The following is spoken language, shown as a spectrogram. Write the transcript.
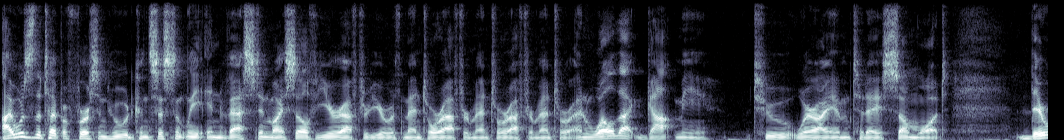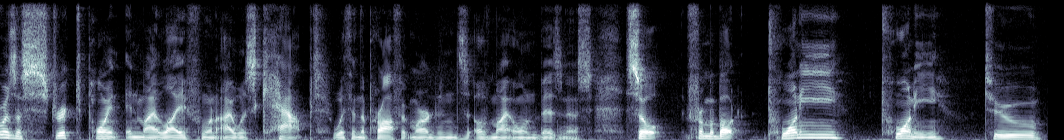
I was the type of person who would consistently invest in myself year after year with mentor after mentor after mentor. And well, that got me to where I am today somewhat. There was a strict point in my life when I was capped within the profit margins of my own business. So, from about 2020 to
